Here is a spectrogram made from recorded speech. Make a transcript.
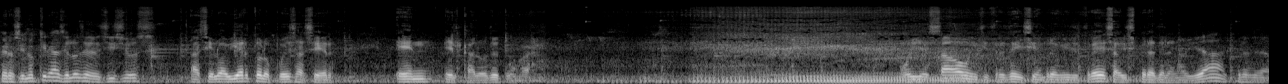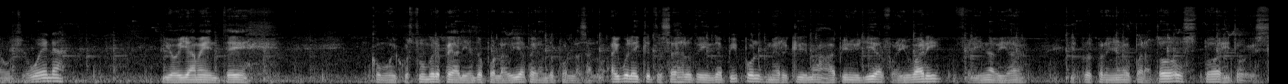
pero si no quieres hacer los ejercicios a cielo abierto, lo puedes hacer en el calor de tu hogar. Hoy es sábado 23 de diciembre de 2003, a vísperas de la Navidad, a de la Nochebuena. Y obviamente, como de costumbre, pedaleando por la vida, pedaleando por la salud. I would like to say hello to India people. Merry Christmas, Happy New Year for everybody. Feliz Navidad y próspero año para todos, todas y todos.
